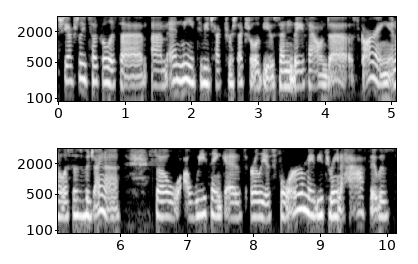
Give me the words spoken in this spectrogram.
she actually took Alyssa um, and me to be checked for sexual abuse, and they found uh, scarring in Alyssa's vagina. So uh, we think as early as four, maybe three and a half. It was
